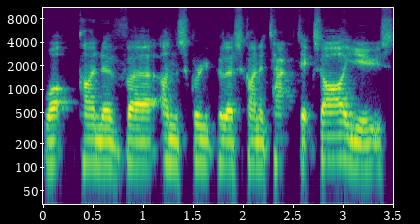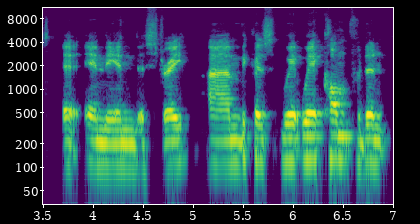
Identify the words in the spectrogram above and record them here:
what kind of uh, unscrupulous kind of tactics are used in the industry, um, because we're, we're confident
